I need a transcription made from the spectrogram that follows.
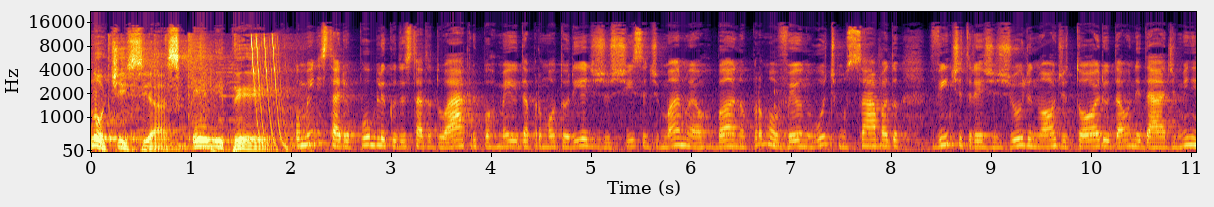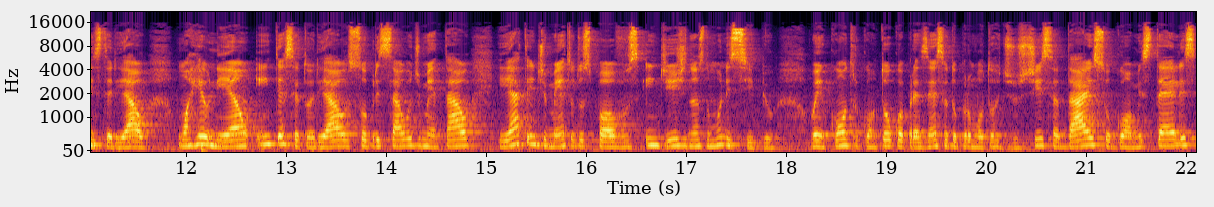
Notícias MP. O Ministério Público do Estado do Acre, por meio da Promotoria de Justiça de Manuel Urbano, promoveu no último sábado, 23 de julho, no auditório da Unidade Ministerial, uma reunião intersetorial sobre saúde mental e atendimento dos povos indígenas no município. O encontro contou com a presença do promotor de justiça Daiso Gomes Teles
